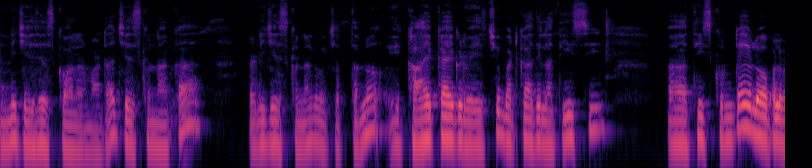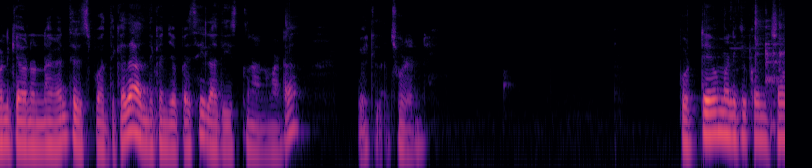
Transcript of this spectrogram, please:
అన్నీ చేసేసుకోవాలన్నమాట. చేసుకున్నాక రెడీ చేసుకున్నాక మీకు చెప్తాను. ఈ కాయ కాయ కూడా వేయచ్చు బట్ కాదు ఇలా తీసి తీసుకుంటే లోపల మనకి ఏమైనా ఉన్నా కానీ తెలిసిపోద్ది కదా. అందుకని చెప్పేసి ఇలా తీస్తున్నాను అనమాట ఇట్లా చూడండి. పొట్టేమో మనకి కొంచెం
